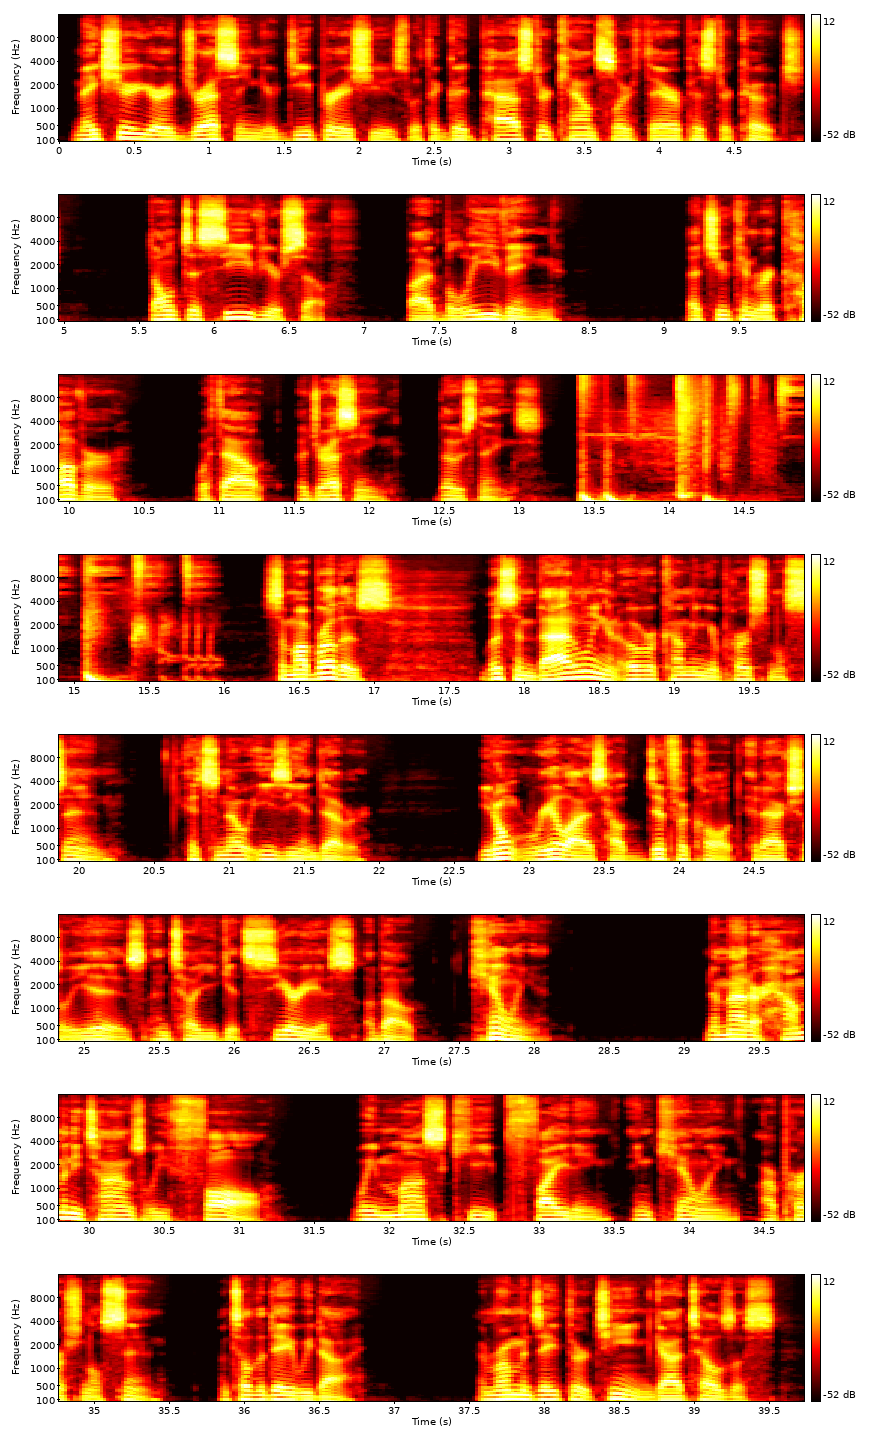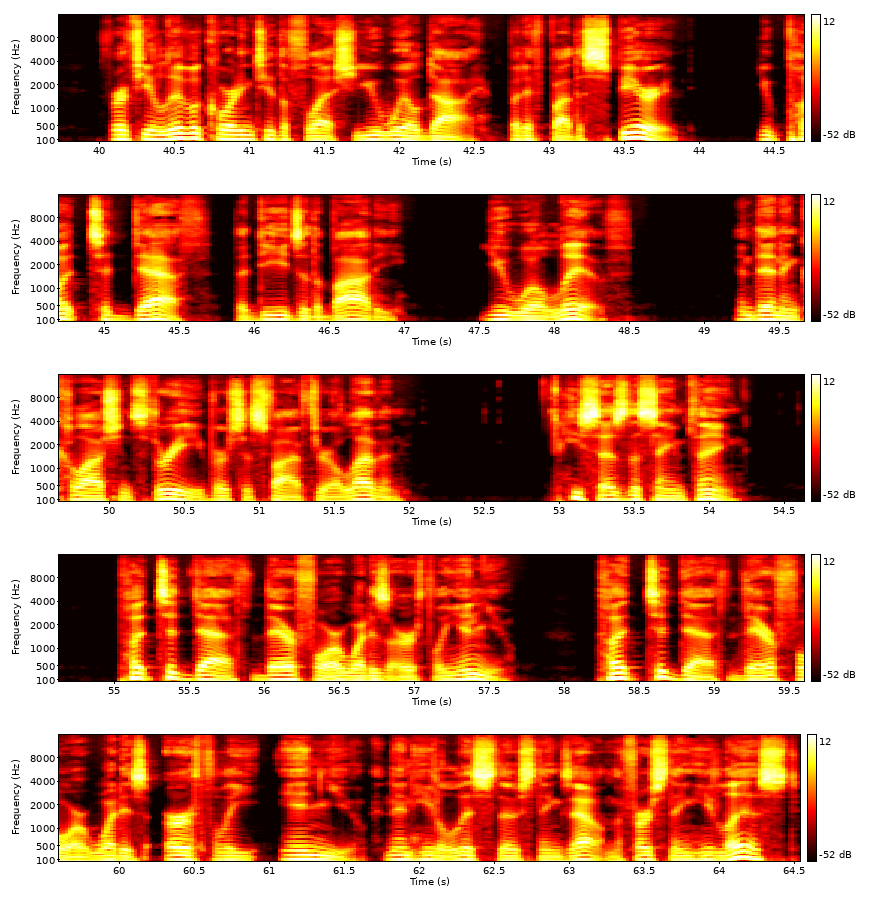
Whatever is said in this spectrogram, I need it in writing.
Make sure you're addressing your deeper issues with a good pastor, counselor, therapist, or coach. Don't deceive yourself by believing that you can recover without addressing those things. So, my brothers, listen, battling and overcoming your personal sin, it's no easy endeavor. You don't realize how difficult it actually is until you get serious about killing it no matter how many times we fall, we must keep fighting and killing our personal sin until the day we die. In Romans 8:13, God tells us, "For if you live according to the flesh, you will die, but if by the Spirit you put to death the deeds of the body, you will live." And then in Colossians 3 verses 5 through 11, he says the same thing. Put to death, therefore, what is earthly in you Put to death, therefore, what is earthly in you. And then he lists those things out. And the first thing he lists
